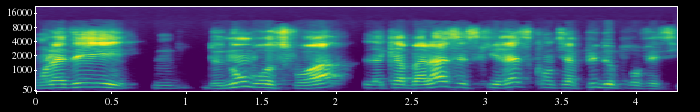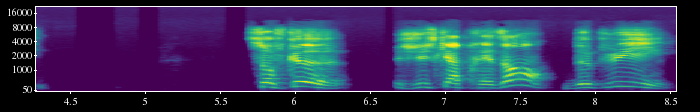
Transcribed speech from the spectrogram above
On l'a dit de nombreuses fois, la Kabbalah, c'est ce qui reste quand il n'y a plus de prophétie. Sauf que jusqu'à présent, depuis,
